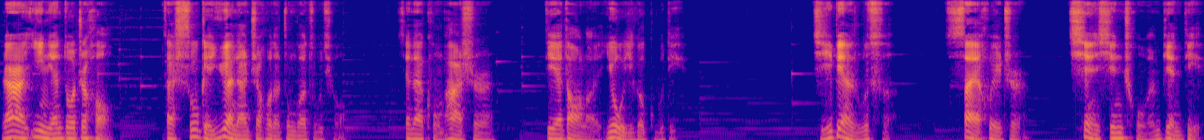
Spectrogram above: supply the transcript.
然而一年多之后，在输给越南之后的中国足球，现在恐怕是跌到了又一个谷底。即便如此，赛会制、欠薪丑闻遍地，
